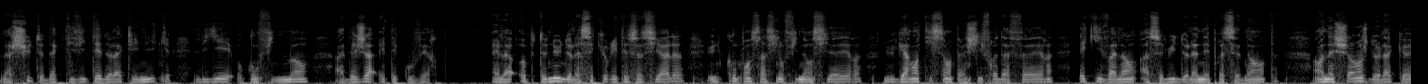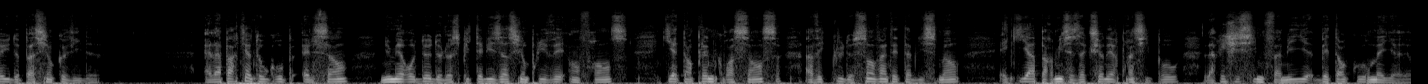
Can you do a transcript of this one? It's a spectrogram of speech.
La chute d'activité de la clinique liée au confinement a déjà été couverte. Elle a obtenu de la sécurité sociale une compensation financière lui garantissant un chiffre d'affaires équivalent à celui de l'année précédente en échange de l'accueil de patients Covid. Elle appartient au groupe Elsan, numéro 2 de l'hospitalisation privée en France, qui est en pleine croissance avec plus de 120 établissements et qui a parmi ses actionnaires principaux la richissime famille Bettencourt-Meyer.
